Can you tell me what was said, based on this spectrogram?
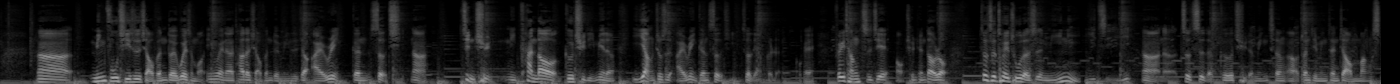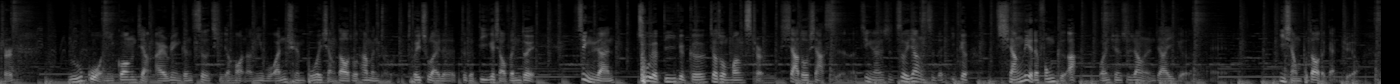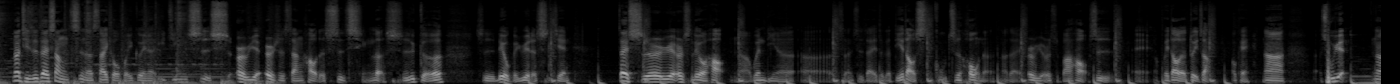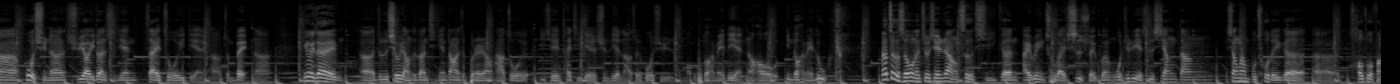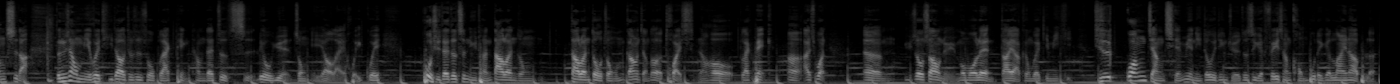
那名副其实小分队，为什么？因为呢，他的小分队名字叫 Irene 跟社奇。那进去你看到歌曲里面呢，一样就是 Irene 跟社奇这两个人。OK，非常直接哦，拳拳到肉。这次推出的是迷你一辑啊，那这次的歌曲的名称啊，专辑名称叫 Monster。如果你光讲 Irene 跟社奇的话呢，你完全不会想到说他们推推出来的这个第一个小分队，竟然出的第一个歌叫做 Monster，吓都吓死人了！竟然是这样子的一个强烈的风格啊，完全是让人家一个、意想不到的感觉哦。那其实，在上次呢，Cycle 回归呢，已经是十二月二十三号的事情了，时隔是六个月的时间。在十二月二十六号，那 Wendy 呢，呃，算是在这个跌倒事故之后呢，那在二月二十八号是，哎，回到了队长，OK，那出院，那或许呢需要一段时间再做一点、呃、准备，那因为在呃就是休养这段期间，当然是不能让他做一些太激烈的训练啦，所以或许什么舞都还没练，然后音都还没录。那这个时候呢，就先让社奇跟 Irene 出来试水温，我觉得也是相当相当不错的一个呃操作方式啦。等一下我们也会提到，就是说 Blackpink 他们在这次六月中也要来回归。或许在这次女团大乱中、大乱斗中，我们刚刚讲到了 Twice，然后 Blackpink，呃，IZ*ONE，呃，宇宙少女 Momoland、Daya 跟 Weki Miki，其实光讲前面，你都已经觉得这是一个非常恐怖的一个 line up 了。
